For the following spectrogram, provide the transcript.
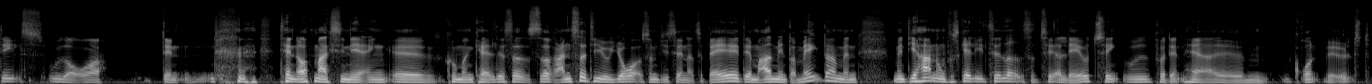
dels ud over den, den opmaksinering, øh, kunne man kalde det, så, så renser de jo jord, som de sender tilbage. Det er meget mindre mængder, men, men de har nogle forskellige tilladelser til at lave ting ude på den her øh, grund ved Ølst.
